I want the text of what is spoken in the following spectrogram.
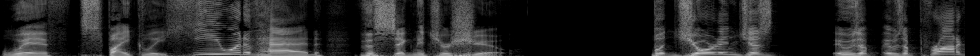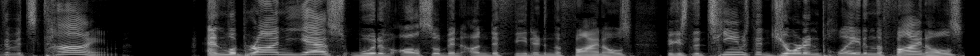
with Spike Lee. He would have had the signature shoe. But Jordan just it was a it was a product of its time. And LeBron, yes, would have also been undefeated in the finals because the teams that Jordan played in the finals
